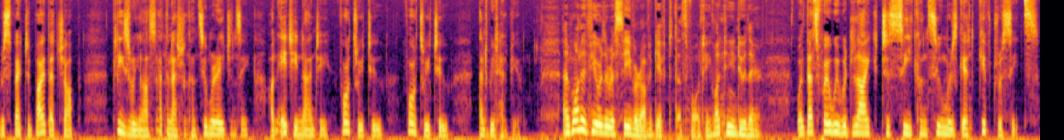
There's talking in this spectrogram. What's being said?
respected by that shop, please ring us at the National Consumer Agency on 1890 432 432 and we'll help you. And what if you're the receiver of a gift that's faulty? What can you do there? Well, that's where we would like to see consumers get gift receipts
